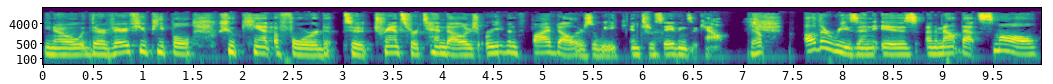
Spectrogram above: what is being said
You know, there are very few people who can't afford to transfer $10 or even $5 a week into a savings account. Yep. Other reason is an amount that small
